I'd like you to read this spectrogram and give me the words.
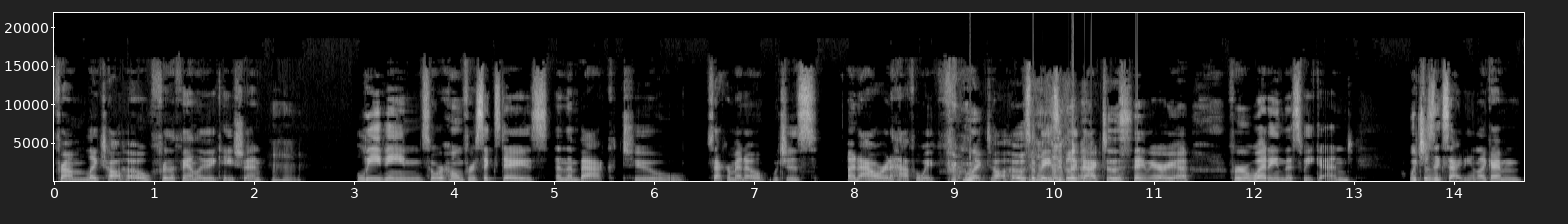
from Lake Tahoe for the family vacation. Mhm. Leaving, so we're home for 6 days and then back to Sacramento, which is an hour and a half away from Lake Tahoe. So basically back to the same area for a wedding this weekend, which is exciting. Like I'm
